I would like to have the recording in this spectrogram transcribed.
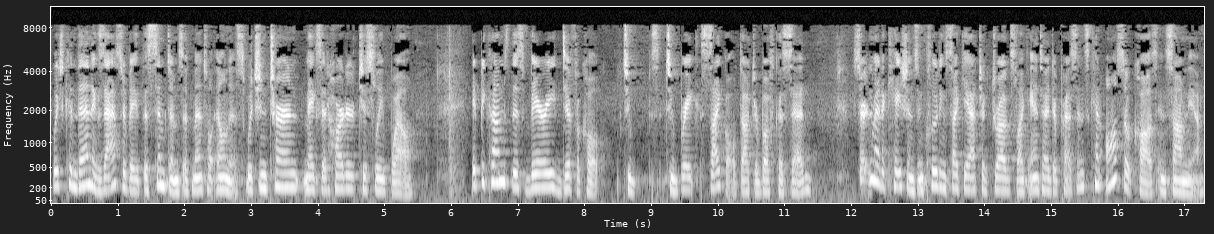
which can then exacerbate the symptoms of mental illness, which in turn makes it harder to sleep well. It becomes this very difficult to, to break cycle, Dr. Bufka said. Certain medications, including psychiatric drugs like antidepressants, can also cause insomnia.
